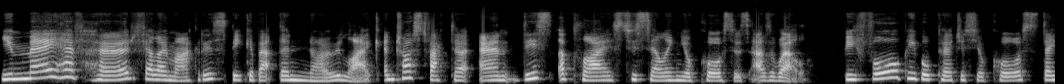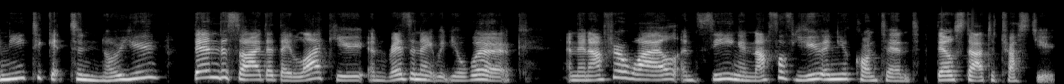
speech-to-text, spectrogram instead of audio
You may have heard fellow marketers speak about the know, like, and trust factor, and this applies to selling your courses as well. Before people purchase your course, they need to get to know you, then decide that they like you and resonate with your work, and then after a while and seeing enough of you and your content, they'll start to trust you.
